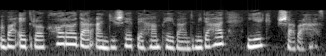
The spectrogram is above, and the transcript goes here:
و ادراکها را در اندیشه به هم پیوند می دهد یک شبه است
